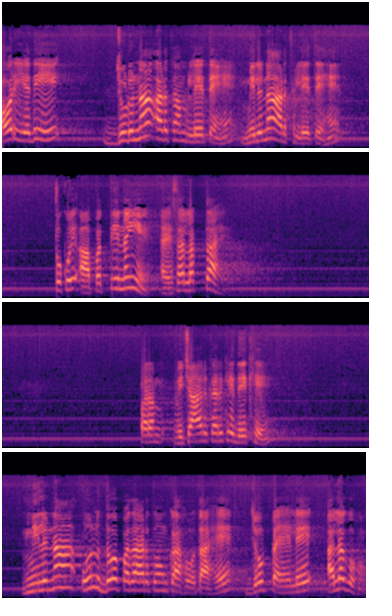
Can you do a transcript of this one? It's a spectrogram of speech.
और यदि जुड़ना अर्थ हम लेते हैं, मिलना अर्थ लेते हैं तो कोई आपत्ति नहीं है, ऐसा लगता है। पर हम विचार करके देखें, मिलना उन दो पदार्थों का होता है जो पहले अलग हो।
